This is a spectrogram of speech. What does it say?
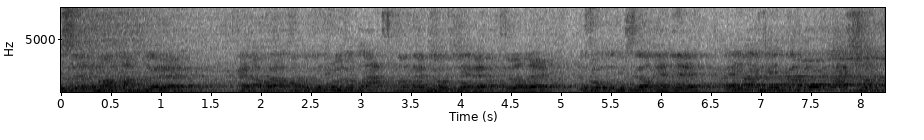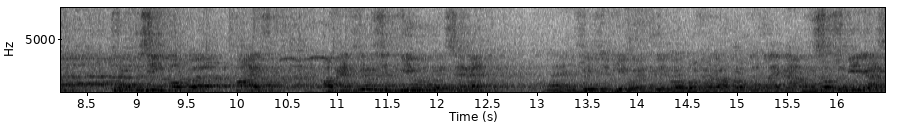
Is eh, de man achter eh, het apparaat van de gevoelige plaat, om het even zo te zeggen. Terwijl eh, het fototoestel en die maakt weer een paar mooie terug te zien op Fight of Infusion View. Is, eh, en Infusion View en natuurlijk ook verhaald op de gelijknamige social media's.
